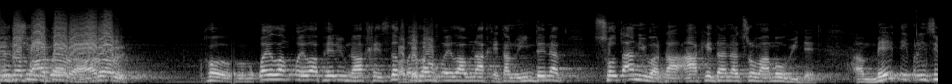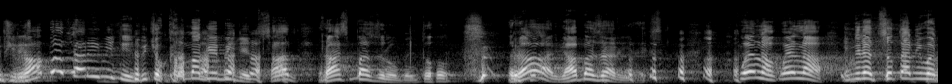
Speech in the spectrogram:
დიდი და პატარა არ არის ხო ყველამ ყველაფერი ვნახეს და ყველამ ყველა ვნახეთ. ანუ იმდენად ცოტანი ვართ აქედანაც რომ ამოვიდეთ. მეტი პრინციპში რა ბაზარი მიდის ბიჭო გამაგებინეთ სად რას ბაზრობენ თო? რა არის რა ბაზარია ეს? ყველა ყველა იმენად ცოტანი ვარ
